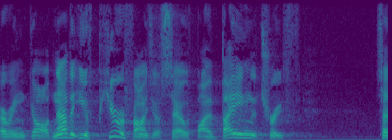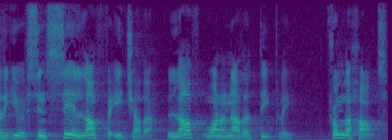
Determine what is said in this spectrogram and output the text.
are in God. Now that you have purified yourselves by obeying the truth, so that you have sincere love for each other, love one another deeply from the heart,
